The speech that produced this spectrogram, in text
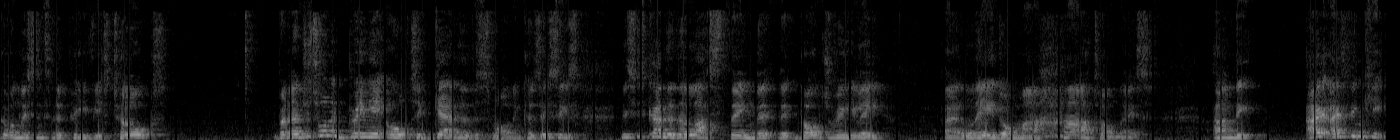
go and listen to the previous talks. But I just want to bring it all together this morning because this is this is kind of the last thing that, that God's really uh, laid on my heart on this. And it, I, I think it,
